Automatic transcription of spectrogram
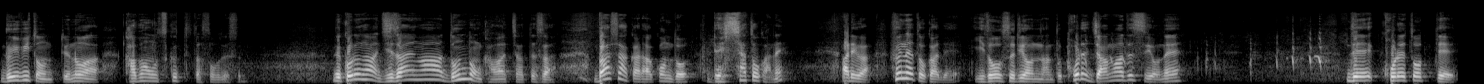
ルイ・ヴィトンっていうのはカバンを作ってたそうです。でこれが時代がどんどん変わっちゃってさ馬車から今度列車とかねあるいは船とかで移動するようになるとこれ邪魔ですよね。でこれ取って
